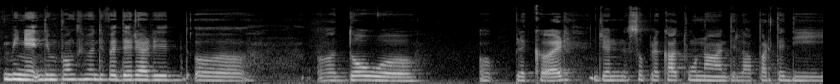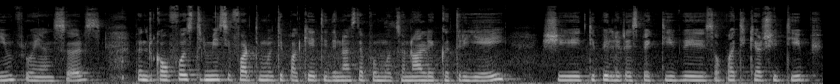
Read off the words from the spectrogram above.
Bine, din punctul meu de vedere are uh, uh, două uh, plecări, gen s-a plecat una de la partea de influencers, pentru că au fost trimise foarte multe pachete din astea promoționale către ei și tipele respective, sau poate chiar și tipi,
